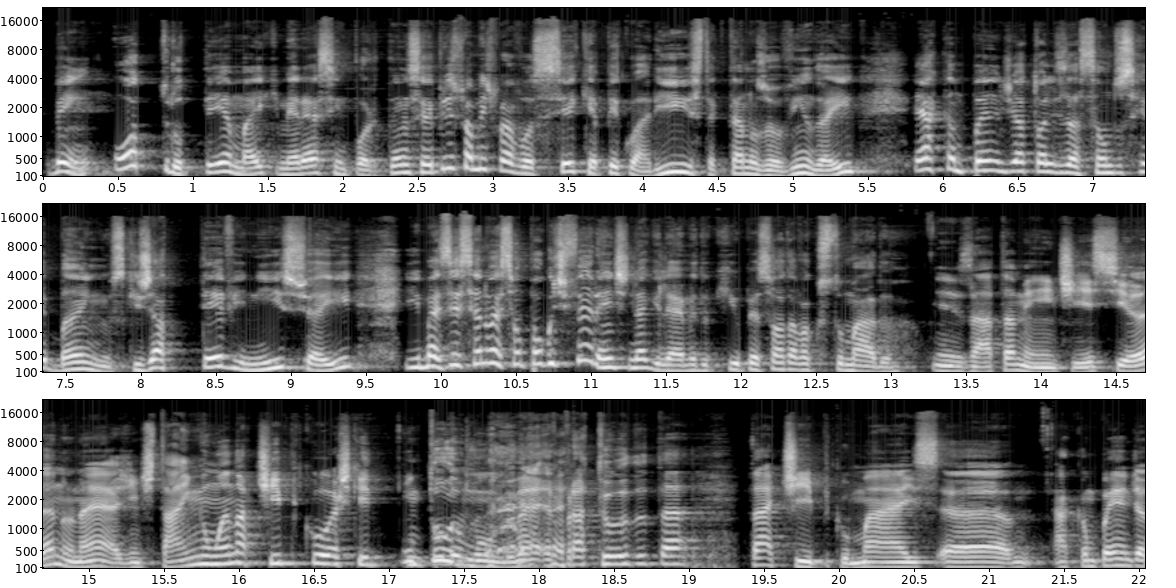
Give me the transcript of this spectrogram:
Bem, outro tema aí que merece importância, principalmente para você que é pecuarista, que está nos ouvindo aí, é a campanha de atualização dos rebanhos, que já teve início aí, e mas esse ano vai ser um pouco diferente, né, Guilherme, do que o pessoal estava acostumado. Exatamente. Esse ano, né, a gente está em um ano atípico, acho que em, em todo mundo, né? para tudo tá tá atípico, mas uh, a campanha de,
